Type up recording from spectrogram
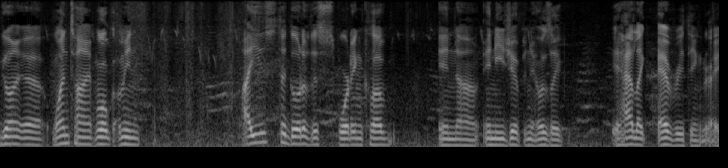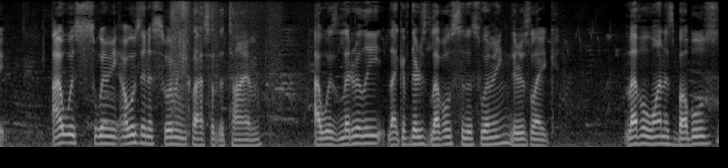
going uh, one time, well, I mean, I used to go to this sporting club in uh, in Egypt, and it was like it had like everything, right? I was swimming. I was in a swimming class at the time. I was literally like, if there's levels to the swimming, there's like level one is bubbles,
